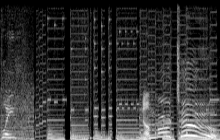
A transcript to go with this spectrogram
please. Number two!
